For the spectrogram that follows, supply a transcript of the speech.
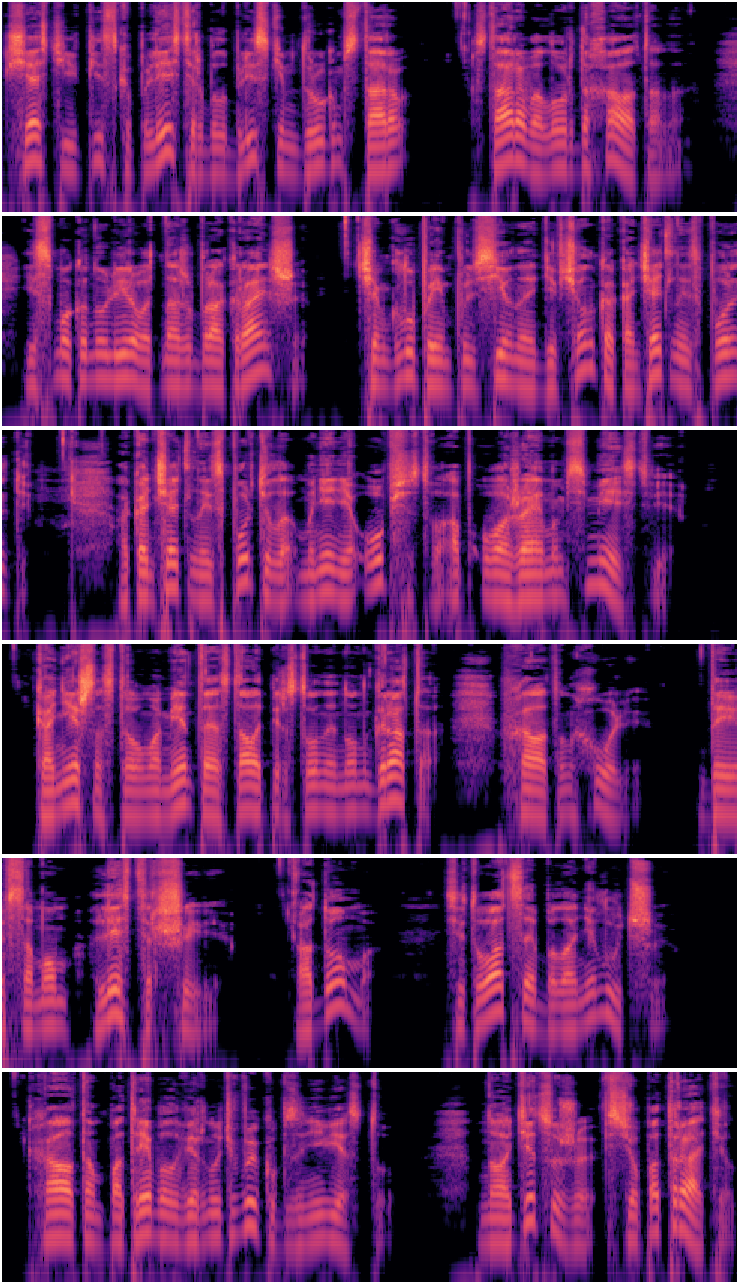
к счастью, епископ Лестер был близким другом старого, старого лорда Халатона и смог аннулировать наш брак раньше, чем глупая импульсивная девчонка окончательно, испортила, окончательно испортила мнение общества об уважаемом семействе. Конечно, с того момента я стала персоной нон-грата в Халатон-холле, да и в самом Лестершире. А дома ситуация была не лучше. Халатон потребовал вернуть выкуп за невесту, но отец уже все потратил.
